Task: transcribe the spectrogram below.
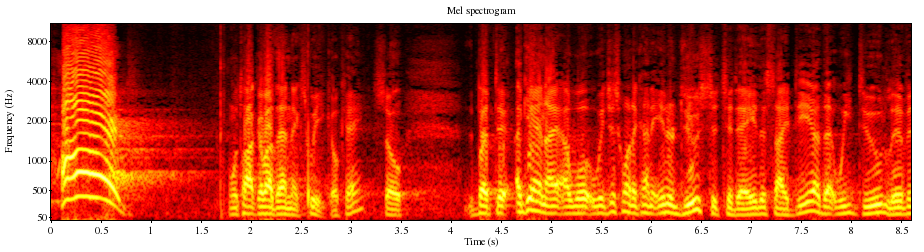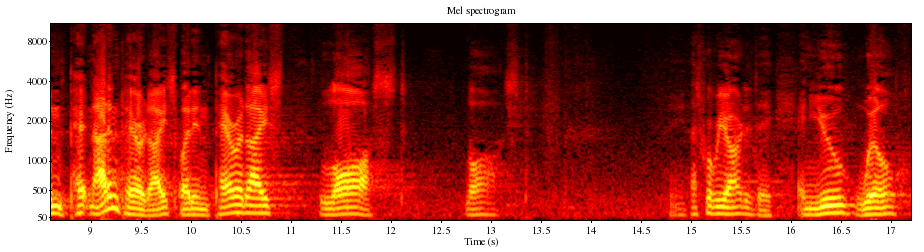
hard. We'll talk about that next week, okay? So, but uh, again, I, I will, we just want to kind of introduce it today, this idea that we do live in, not in paradise, but in paradise lost. Lost. That's where we are today. And you will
